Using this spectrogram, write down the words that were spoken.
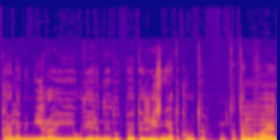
королями мира и уверенно идут по этой жизни. Это круто. Это так mm-hmm. бывает.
